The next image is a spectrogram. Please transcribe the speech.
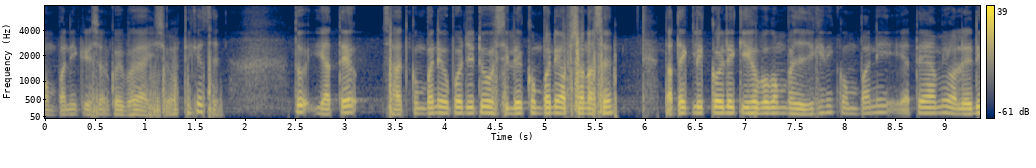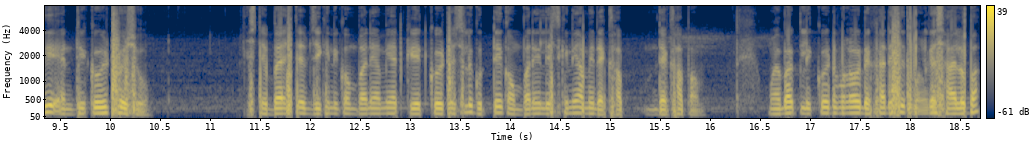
কোম্পানী ক্ৰিয়েশ্যন কৰিবহে আহিছোঁ ঠিক আছে? তো ইয়াতে চাৰ্ট কোম্পানীৰ ওপৰত যিটো চিলেক্ট কোম্পানী অপশ্যন আছে তাতে ক্লিক কৰিলে কি হ'ব গম পাইছে? যিখিনি কোম্পানী ইয়াতে আমি অলৰেডি এণ্ট্ৰি কৰি থৈছোঁ। ষ্টেপ বাই ষ্টেপ যিখিনি কোম্পানী আমি ইয়াত ক্ৰিয়েট কৰি থৈছিলোঁ গোটেই কোম্পানী লিষ্টখিনি আমি দেখা দেখা পাম। মই এবাৰ ক্লিক কৰি তোমালোকক দেখাই দিছোঁ তোমালোকে চাই ল'বা।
